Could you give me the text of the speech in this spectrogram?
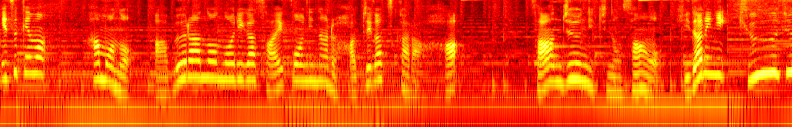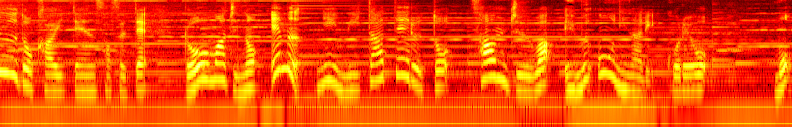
日付はハモの油の乗りが最高になる8月から葉30日の3を左に90度回転させてローマ字の M に見立てると30は MO になりこれを「も」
